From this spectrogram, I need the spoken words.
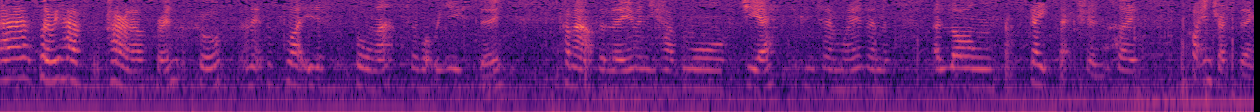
Uh, so we have parallel sprint, of course, and it's a slightly different format to what we're used to. come out of the loom and you have more GS to contend with and a long skate section. So quite interesting.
